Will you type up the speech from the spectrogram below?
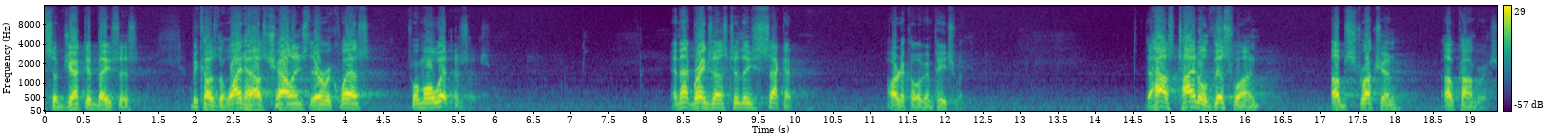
subjective basis because the White House challenged their request for more witnesses. And that brings us to the second article of impeachment. The House titled this one obstruction of Congress.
